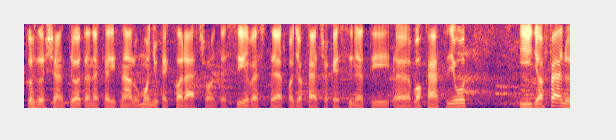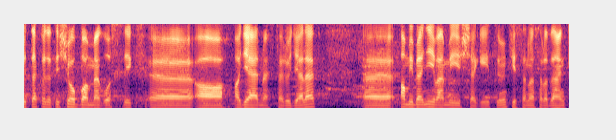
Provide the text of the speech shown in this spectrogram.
közösen töltenek el itt nálunk mondjuk egy karácsonyt, egy szilvesztert, vagy akár csak egy szüneti vakációt. Így a felnőttek között is jobban megoszlik a, a gyermekfelügyelet amiben nyilván mi is segítünk, hiszen a szaladánk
